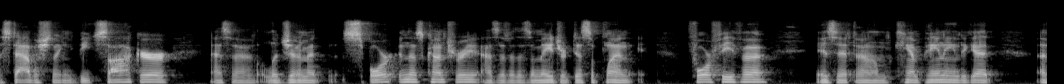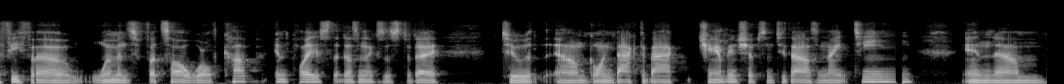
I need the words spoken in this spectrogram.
establishing beach soccer as a legitimate sport in this country, as it is a major discipline for FIFA. Is it um, campaigning to get a FIFA Women's Futsal World Cup in place that doesn't exist today? To um, going back to back championships in 2019 and um,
